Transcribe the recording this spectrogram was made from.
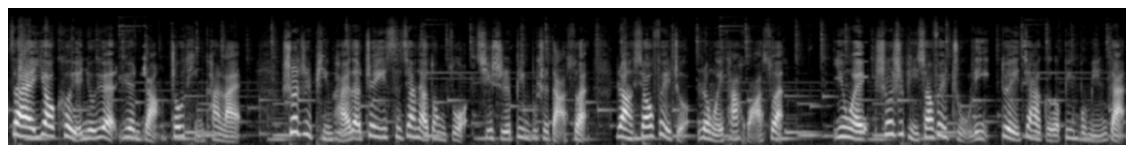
在药客研究院院长周婷看来，奢侈品牌的这一次降价动作，其实并不是打算让消费者认为它划算，因为奢侈品消费主力对价格并不敏感，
